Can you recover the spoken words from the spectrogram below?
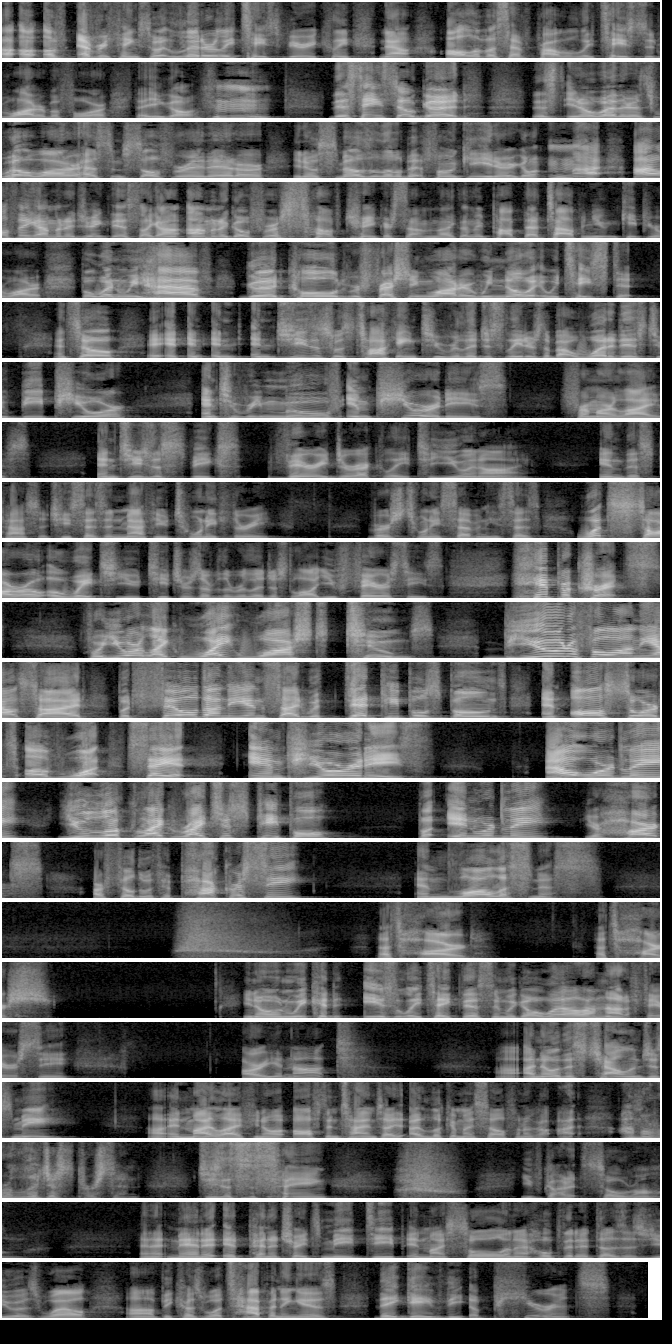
uh, of everything, so it literally tastes very clean. Now, all of us have probably tasted water before that you go, hmm, this ain't so good this, you know, whether it's well water, has some sulfur in it, or, you know, smells a little bit funky, you know, you're going, mm, I, I don't think I'm going to drink this. Like, I'm, I'm going to go for a soft drink or something. Like, let me pop that top and you can keep your water. But when we have good, cold, refreshing water, we know it, we taste it. And so, and, and, and Jesus was talking to religious leaders about what it is to be pure and to remove impurities from our lives. And Jesus speaks very directly to you and I in this passage. He says in Matthew 23, verse 27, he says, What sorrow awaits you, teachers of the religious law, you Pharisees, hypocrites! For you are like whitewashed tombs, beautiful on the outside, but filled on the inside with dead people's bones and all sorts of what? Say it, impurities. Outwardly, you look like righteous people, but inwardly, your hearts are filled with hypocrisy and lawlessness. That's hard. That's harsh. You know, and we could easily take this and we go, well, I'm not a Pharisee. Are you not? Uh, I know this challenges me uh, in my life. You know, oftentimes I, I look at myself and I go, I, I'm a religious person. Jesus is saying, You've got it so wrong. And it, man, it, it, penetrates me deep in my soul, and I hope that it does as you as well, uh, because what's happening is they gave the appearance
